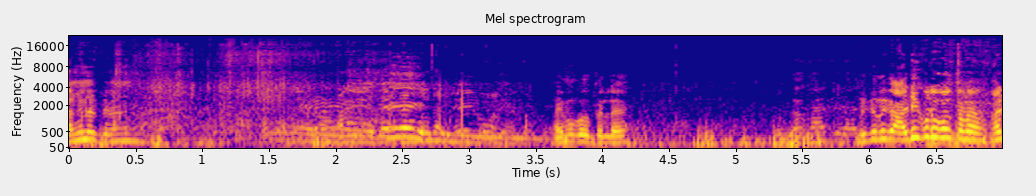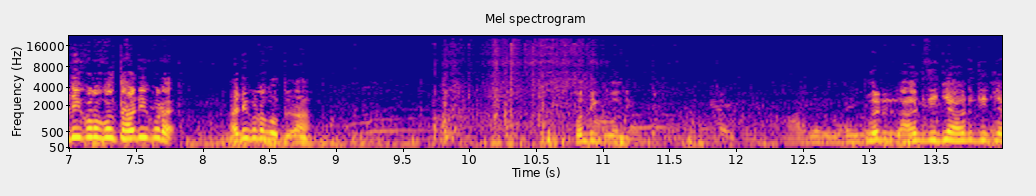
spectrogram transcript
അങ്ങനെ അങ്ങനെ അയിമ കൊളുത്തല്ലേ? നിനക്ക് നിനക്ക് അടി കൂടെ കൊളുത്തടാ. അടി കൂടെ കൊളുത്ത അടി കൂടെ. അടി കൂടെ കൊളുത്ത്. ആ. പൊന്തിക്ക് പൊന്തിക്ക്. അങ്ങോട്ട് തിരിഞ്ഞ അങ്ങോട്ട് തിരിഞ്ഞ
